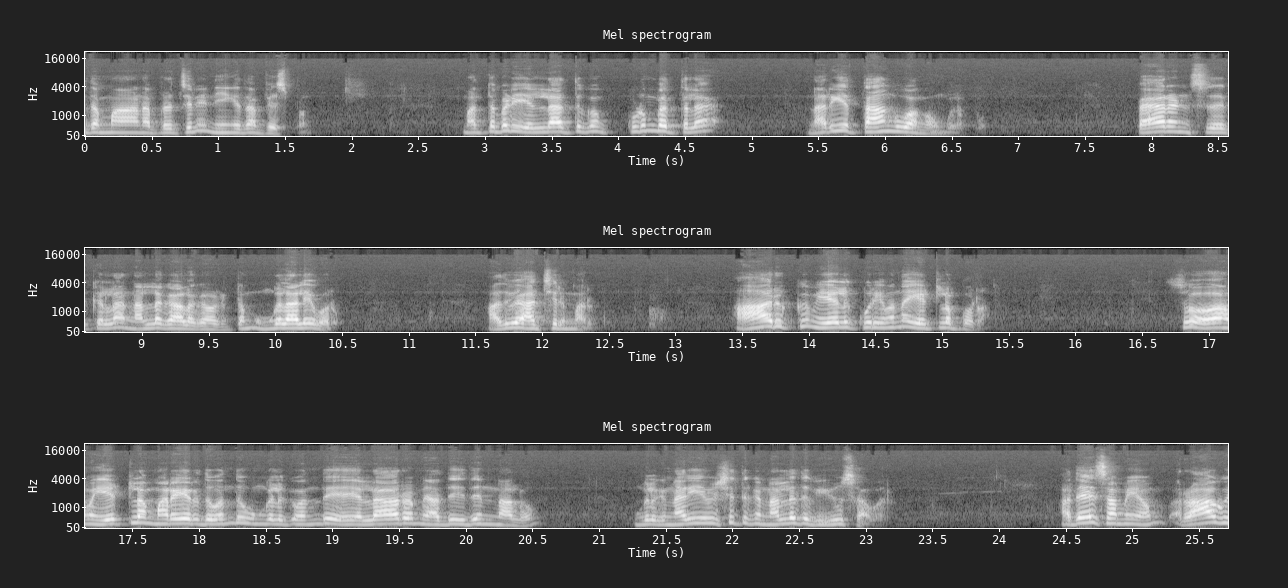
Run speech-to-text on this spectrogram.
விதமான பிரச்சனையும் நீங்கள் தான் ஃபேஸ் பண்ணணும். மற்றபடி எல்லாத்துக்கும் குடும்பத்தில் நிறைய தாங்குவாங்க உங்களை பேரண்ட்ஸுக்கெல்லாம் நல்ல காலகட்டம் உங்களாலே வரும். அதுவே ஆச்சரியமாக இருக்கும். ஆறுக்கும் ஏழுக்குரியவன் தான் எட்டில் போகிறான் ஸோ அவன் எட்டில் மறையிறது வந்து உங்களுக்கு வந்து எல்லாரும் அது இதுன்னாலும் உங்களுக்கு நிறைய விஷயத்துக்கு நல்லதுக்கு யூஸ் ஆவார். அதே சமயம் ராகு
